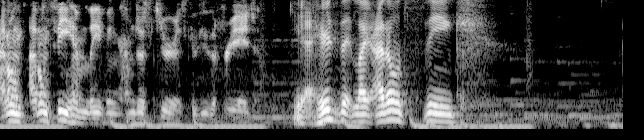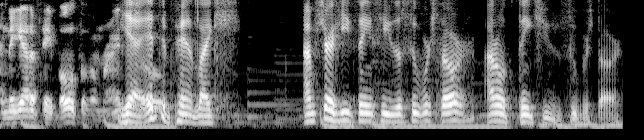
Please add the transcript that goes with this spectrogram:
I don't. I don't see him leaving. I'm just curious because he's a free agent, Yeah, here's the like I don't think. and they got to pay both of them, right? Yeah, So- it depends. Like I'm sure he thinks he's a superstar. I don't think he's a superstar.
